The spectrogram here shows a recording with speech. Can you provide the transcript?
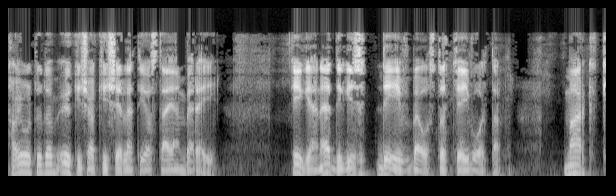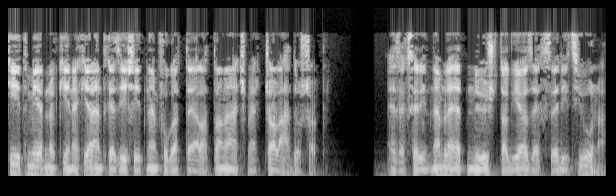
ha jól tudom, ők is a kísérleti osztály emberei. Igen, eddig is Dave beosztottjai voltak. Mark két mérnökének jelentkezését nem fogadta el a tanács, mert családosak. Ezek szerint nem lehet nős tagja az expedíciónak?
